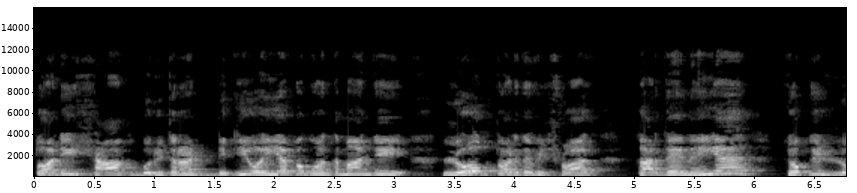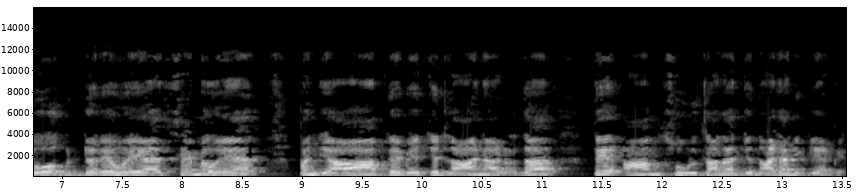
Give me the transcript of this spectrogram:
ਤੁਹਾਡੀ ਸ਼ਾਖ ਬੁਰੀ ਤਰ੍ਹਾਂ ਡਿੱਗੀ ਹੋਈ ਹੈ, ਭਗਵੰਤ ਮਾਨ ਜੀ। ਲੋਕ ਤੁਹਾਡੇ ਤੇ ਵਿਸ਼ਵਾਸ ਕਰਦੇ ਨਹੀਂ ਹੈ, ਕਿਉਂਕਿ ਲੋਕ ਡਰੇ ਹੋਏ ਆ ਸਹਿਮੇ ਹੋਏ ਆ ਪੰਜਾਬ ਦੇ ਵਿੱਚ ਲਾਅ ਐਂਡ ਆਰਡਰ ਦਾ ਤੇ ਆਮ ਸਹੂਲਤਾਂ ਦਾ ਜਨਾਜ਼ਾ ਨਿਕਲਿਆ ਪਿਆ।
